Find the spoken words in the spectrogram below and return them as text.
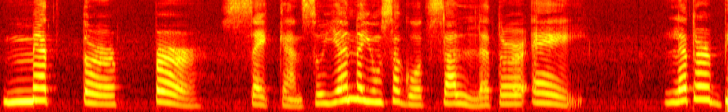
meter per second. So, yan na yung sagot sa letter A. Letter B.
